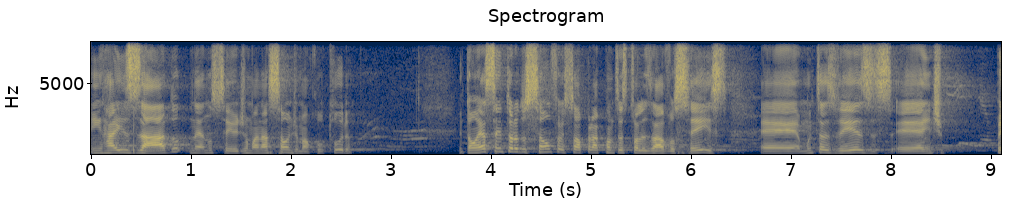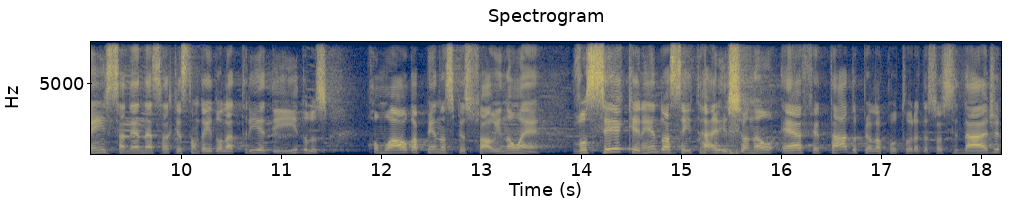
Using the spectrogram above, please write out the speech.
enraizado né, no seio de uma nação, de uma cultura. Então essa introdução foi só para contextualizar vocês. É, muitas vezes é, a gente pensa né, nessa questão da idolatria de ídolos como algo apenas pessoal, e não é. Você, querendo aceitar isso ou não, é afetado pela cultura da sua cidade,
